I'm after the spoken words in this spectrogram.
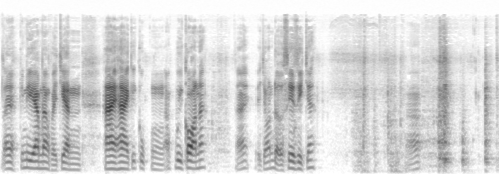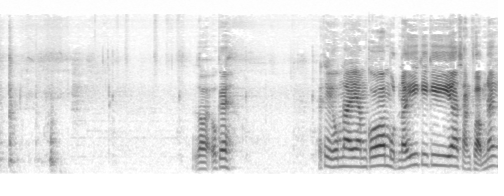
Đây, cái ni em đang phải chèn hai hai cái cục ắc quy con á. Đấy, để cho nó đỡ xê dịch nhé đó. rồi, ok thế thì hôm nay em có một lấy cái cái à, sản phẩm đấy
